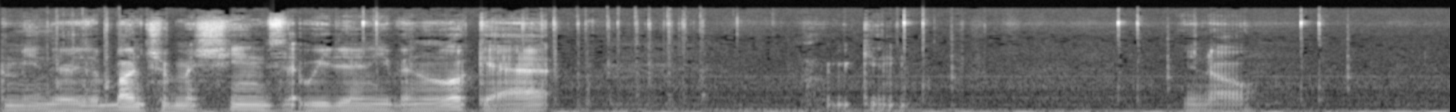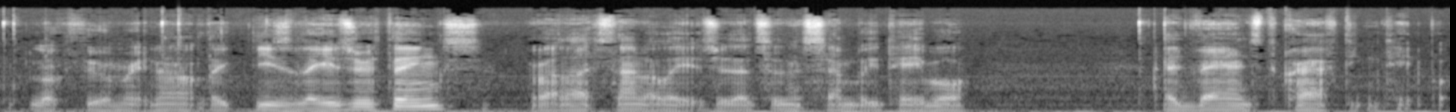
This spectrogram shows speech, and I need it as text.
I mean, there's a bunch of machines that we didn't even look at can you know look through them right now. Like these laser things well that's not a laser that's an assembly table. Advanced crafting table.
